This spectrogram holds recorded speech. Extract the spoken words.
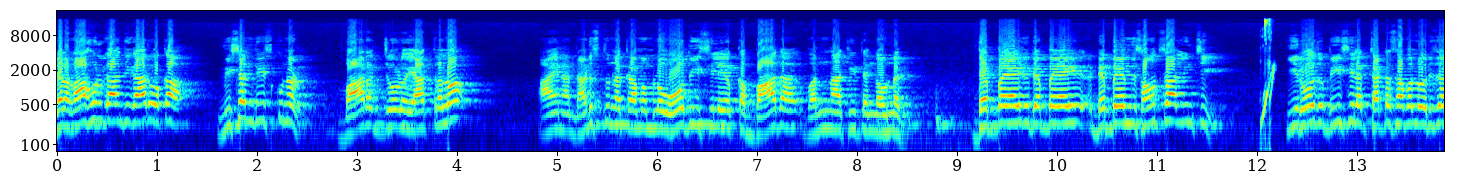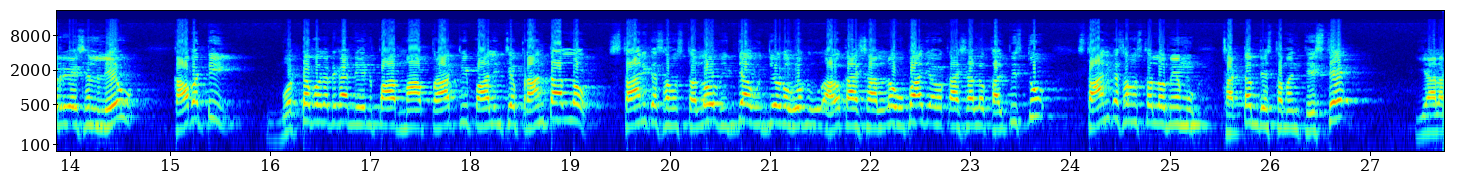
ఇలా రాహుల్ గాంధీ గారు ఒక మిషన్ తీసుకున్నాడు. భారత్ జోడో యాత్రలో ఆయన నడుస్తున్న క్రమంలో ఓబీసీల యొక్క బాధ వర్ణాతీతంగా ఉన్నది. డెబ్బై ఐదు డెబ్బై ఐదు డెబ్బై ఎనిమిది సంవత్సరాల నుంచి ఈరోజు బీసీలకు చట్టసభలో రిజర్వేషన్లు లేవు. కాబట్టి మొట్టమొదటగా నేను పా- మా పార్టీ పాలించే ప్రాంతాల్లో స్థానిక సంస్థల్లో విద్యా ఉద్యోగ అవకాశాల్లో ఉపాధి అవకాశాల్లో కల్పిస్తూ స్థానిక సంస్థల్లో మేము చట్టం చేస్తామని తెస్తే ఇవాళ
